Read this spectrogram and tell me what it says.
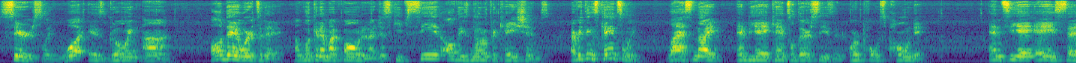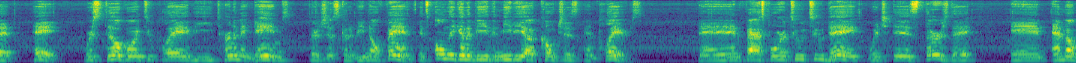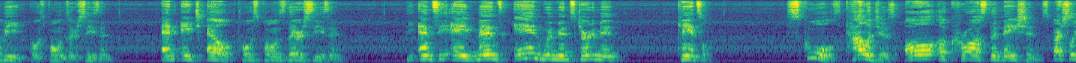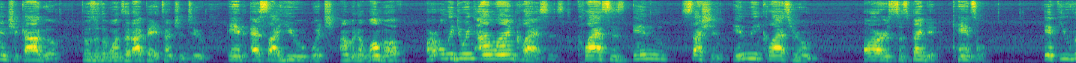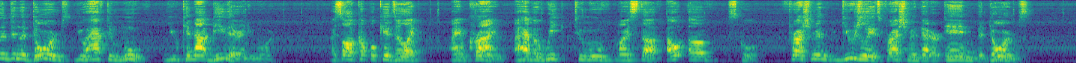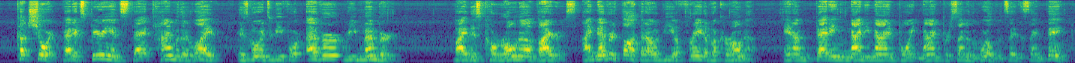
Seriously, what is going on? All day at work today, I'm looking at my phone and I just keep seeing all these notifications. Everything's canceling. Last night, NBA canceled their season or postponed it. NCAA said, hey, we're still going to play the tournament games. There's just going to be no fans. It's only going to be the media, coaches, and players. Then fast forward to today, which is Thursday, and MLB postpones their season. NHL postpones their season. The NCAA men's and women's tournament canceled. Schools, colleges all across the nation, especially in Chicago, those are the ones that I pay attention to, and SIU, which I'm an alum of, are only doing online classes. Classes in session, in the classroom, are suspended, canceled. If you lived in the dorms, you have to move. You cannot be there anymore. I saw a couple kids are like, I am crying. I have a week to move my stuff out of school. Freshmen, usually it's freshmen that are in the dorms. Cut short, that experience, that time of their life is going to be forever remembered by this coronavirus. I never thought that I would be afraid of a corona, and I'm betting 99.9% of the world would say the same thing.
